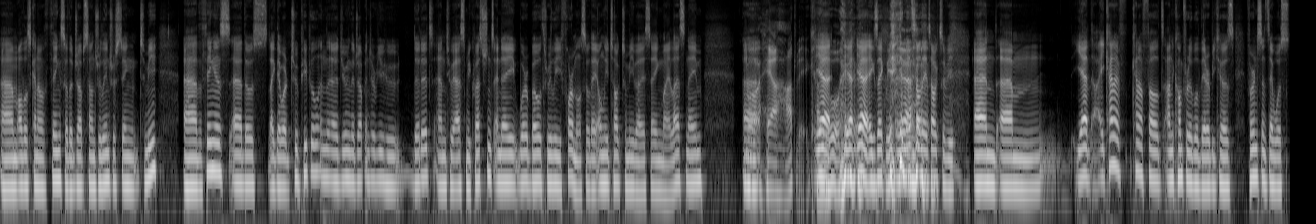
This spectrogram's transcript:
um, all those kind of things. So the job sounds really interesting to me. Uh, the thing is, uh, those like there were two people in the, during the job interview who did it and who asked me questions, and they were both really formal. So they only talked to me by saying my last name. oh, Uh, Herr Hartwig. yeah, yeah, yeah, exactly. Yeah. That's how they talk to me, and um, yeah, I kind of kind of felt uncomfortable there because, for instance, there was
